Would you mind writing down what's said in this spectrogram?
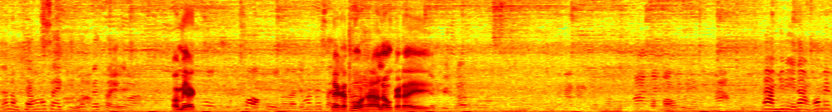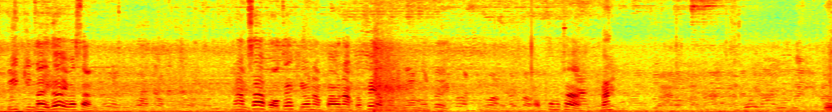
แล้วน้ำแข็งมาใส่กินมันไปใส่เอาแม่ซ อกุ้งนั่นล่ะจะมันไปใส่แม่ก็โทรหาเราก็ได้กระเป๋าตัวเองน้ำอยู่นี่น้ำเขาไม่ปีกินได้เลยว่าสั่นน้ำซ่าขอแก้เขียวน้ำเปล่าน้ำกาแฟเหมือนแม่เหมือนเลยขอบคุณค่ะไปโอ้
